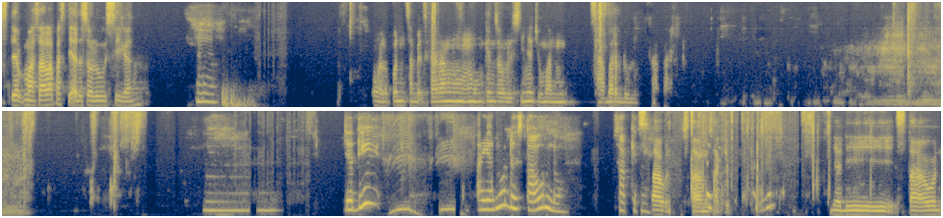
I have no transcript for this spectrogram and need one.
setiap masalah pasti ada solusi kan hmm. walaupun sampai sekarang mungkin solusinya cuma sabar dulu sabar hmm. jadi Ayahmu udah setahun dong sakitnya. Setahun, setahun sakit. Jadi setahun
